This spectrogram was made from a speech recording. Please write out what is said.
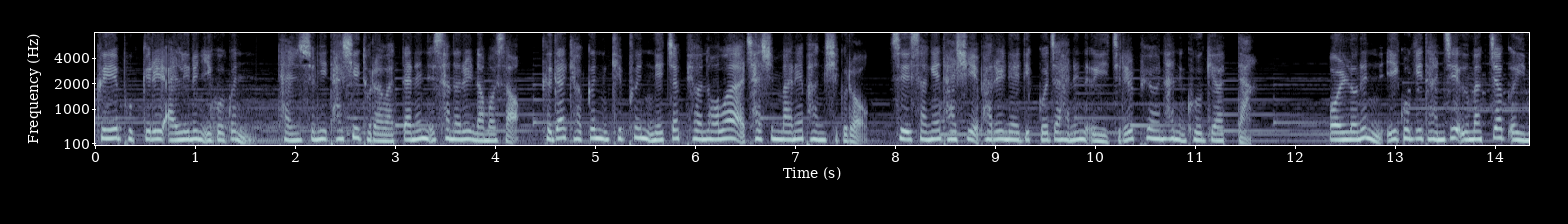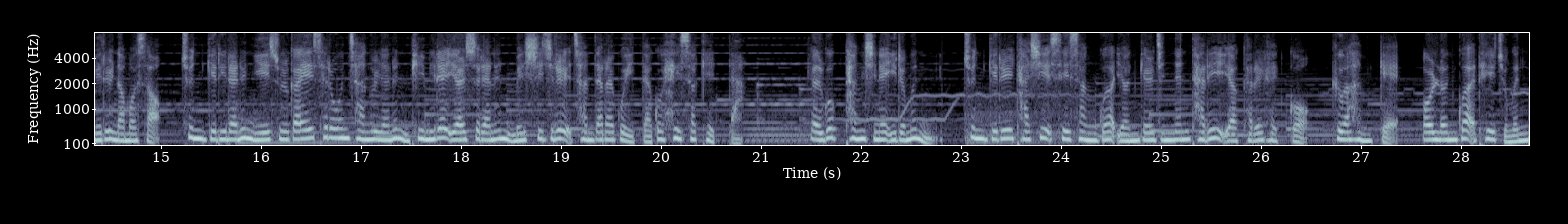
그의 복귀를 알리는 이 곡은 단순히 다시 돌아왔다는 선언을 넘어서 그가 겪은 깊은 내적 변화와 자신만의 방식으로 세상에 다시 발을 내딛고자 하는 의지를 표현한 곡이었다. 언론은 이 곡이 단지 음악적 의미를 넘어서 춘길이라는 예술가의 새로운 장을 여는 비밀의 열쇠라는 메시지를 전달하고 있다고 해석했다. 결국 당신의 이름은 춘길을 다시 세상과 연결짓는 다리 역할을 했고 그와 함께 언론과 대중은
